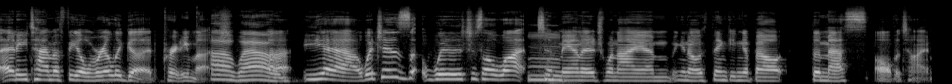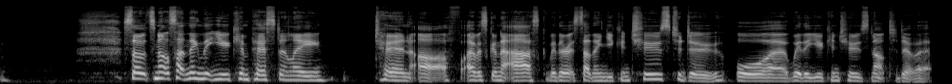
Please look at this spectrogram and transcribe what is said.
anytime I feel really good, pretty much. Oh wow. Uh, yeah, which is which is a lot mm. to manage when I am, you know, thinking about the mess all the time. So it's not something that you can personally turn off. I was going to ask whether it's something you can choose to do or whether you can choose not to do it.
